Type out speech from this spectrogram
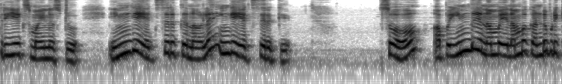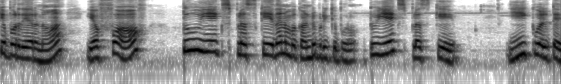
three X minus two இங்கே எக்ஸ் இருக்குனால இங்கே எக்ஸ் இருக்குது ஸோ அப்போ இந்த நம்ம நம்ம கண்டுபிடிக்க போகிறது யாருன்னா F of two X plus K தான் நம்ம கண்டுபிடிக்க போகிறோம் two X plus K equal to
